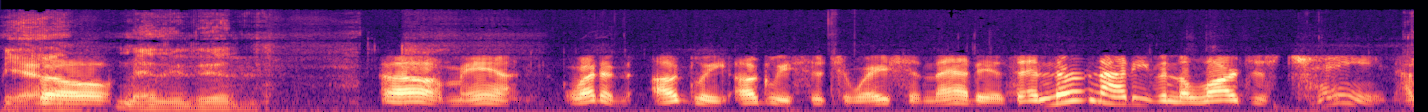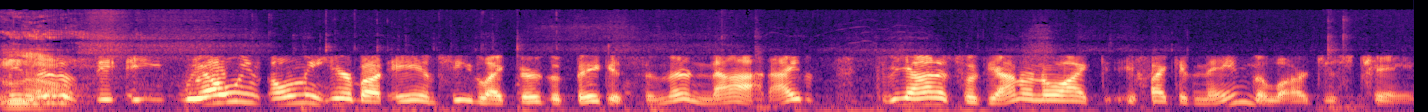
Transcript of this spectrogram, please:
Yeah. So- yeah, they did. Oh man, what an ugly, ugly situation that is. And they're not even the largest chain. I mean, No. the, we only only hear about AMC like they're the biggest, and they're not. I, to be honest with you, I don't know like, if I could name the largest chain.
